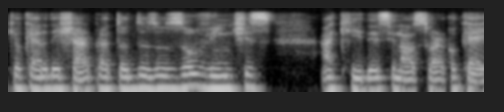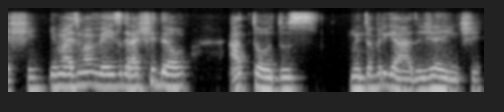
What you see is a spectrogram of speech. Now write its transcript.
que eu quero deixar para todos os ouvintes aqui desse nosso ArcoCast. E mais uma vez, gratidão a todos. Muito obrigado, gente.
